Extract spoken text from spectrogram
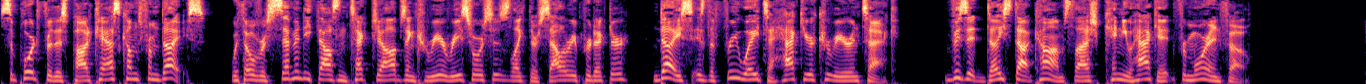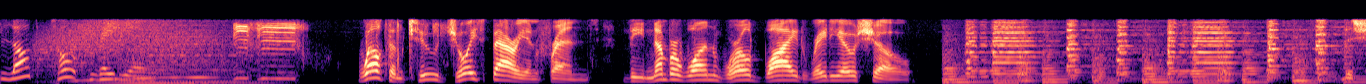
Support for this podcast comes from Dice. With over 70,000 tech jobs and career resources like their salary predictor, Dice is the free way to hack your career in tech. Visit dice.com slash can you hack it for more info. Blog Talk Radio. Welcome to Joyce Barrie and Friends, the number one worldwide radio show.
